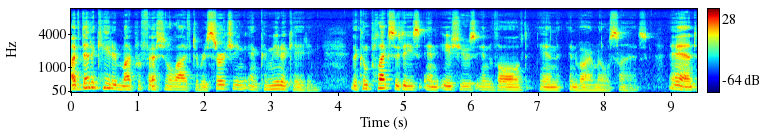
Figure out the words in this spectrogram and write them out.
I've dedicated my professional life to researching and communicating the complexities and issues involved in environmental science. And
